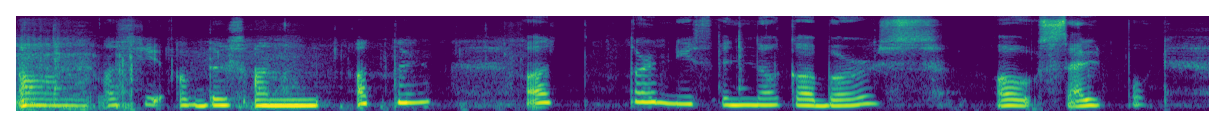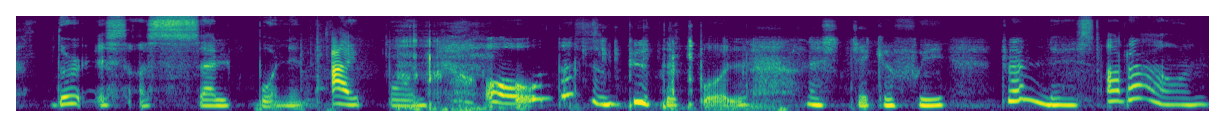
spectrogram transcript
Um, let's see if there's an other, underneath in the covers. Oh, cell phone. There is a cell phone, an iPhone. Oh, this is beautiful. Let's check if we turn this around.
